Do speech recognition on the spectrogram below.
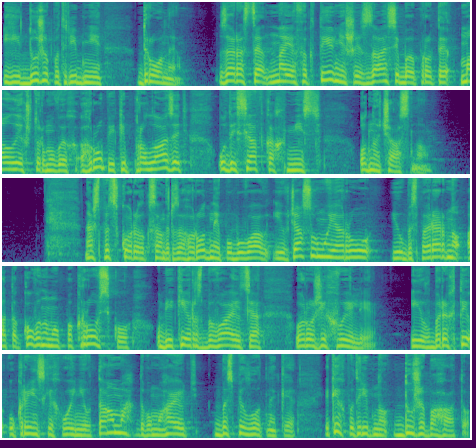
Їй дуже потрібні дрони. Зараз це найефективніший засіб проти малих штурмових груп, які пролазять у десятках місць одночасно. Наш спецкор Олександр Загородний побував і в часовому яру, і у безперервно атакованому Покровську, об якій розбиваються ворожі хвилі. І вберегти українських воїнів там допомагають безпілотники, яких потрібно дуже багато.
